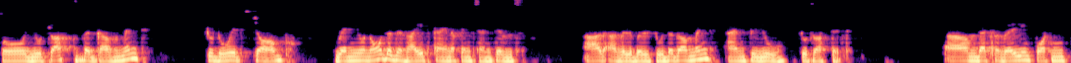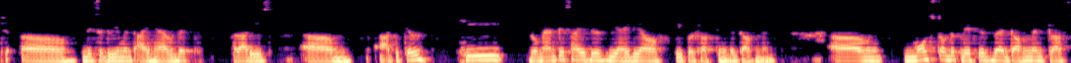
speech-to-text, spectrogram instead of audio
So you trust the government to do its job when you know that the right kind of incentives are available to the government and to you to trust it. Um, that's a very important uh, disagreement I have with Harari's um, article. He romanticizes the idea of people trusting the government. Um, most of the places where government trust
